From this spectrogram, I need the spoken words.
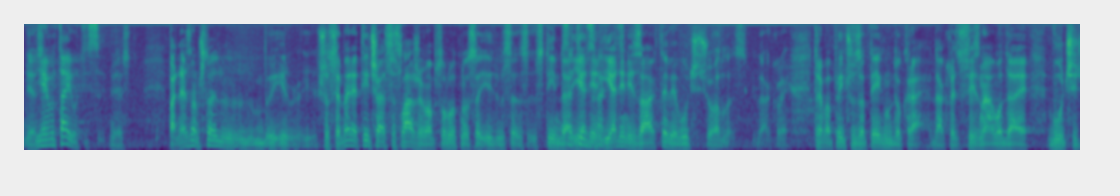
Jeste. Ja imam taj utisak. Jeste. Pa ne znam što, što se mene tiče, ja se slažem apsolutno sa, sa, s tim da Sa tim jedini, zahtevom. jedini zahtev je Vučiću odlazi. Dakle, treba priču zategnuti do kraja. Dakle, svi znamo da je Vučić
